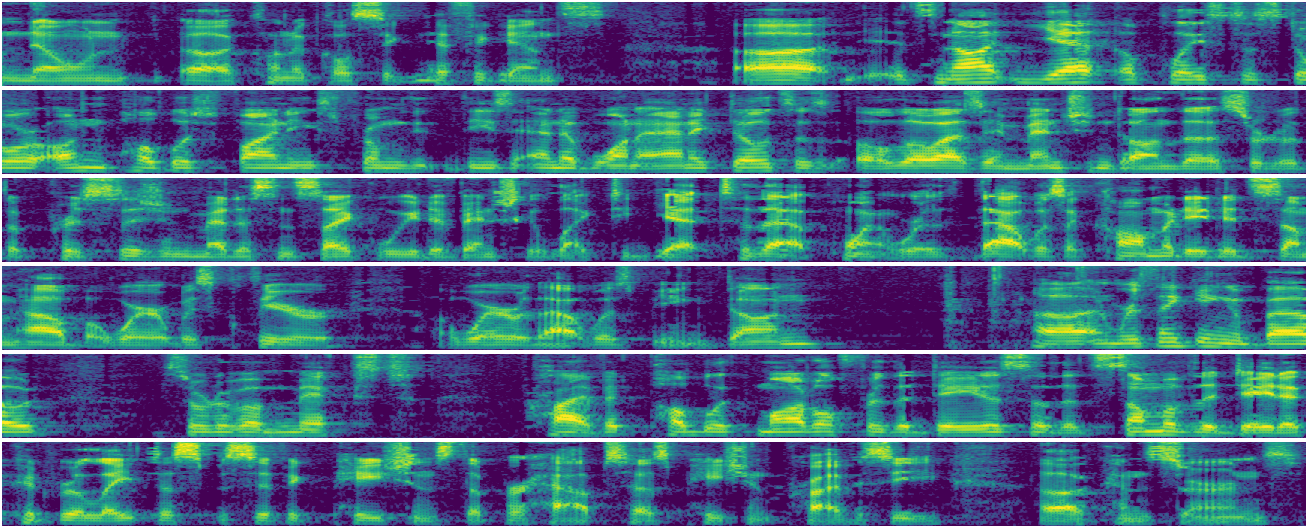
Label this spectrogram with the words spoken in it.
known uh, clinical significance. Uh, It's not yet a place to store unpublished findings from th- these N of one anecdotes, as- although as I mentioned on the sort of the precision medicine cycle, we'd eventually like to get to that point where that was accommodated somehow, but where it was clear where that was being done. Uh, And we're thinking about sort of a mixed private-public model for the data so that some of the data could relate to specific patients that perhaps has patient privacy uh, concerns.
